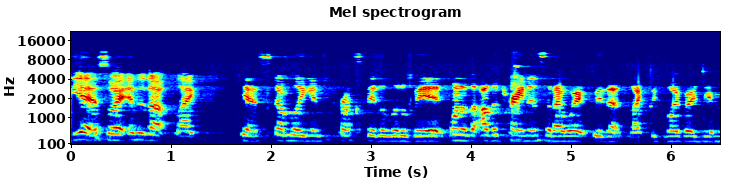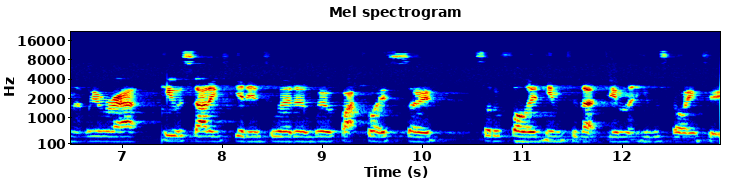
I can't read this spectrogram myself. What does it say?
yeah, so I ended up like yeah, stumbling into CrossFit a little bit. One of the other trainers that I worked with at like the Globo gym that we were at, he was starting to get into it and we were quite close, so sort of followed him to that gym that he was going to.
